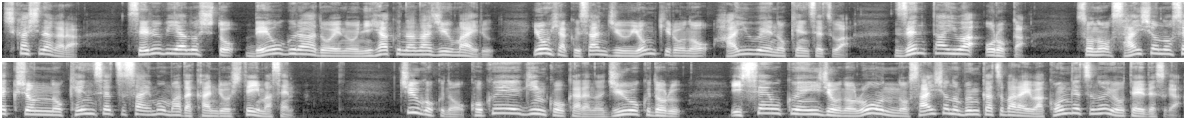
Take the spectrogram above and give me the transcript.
しかしながら、セルビアの首都ベオグラードへの270マイル、434キロのハイウェイの建設は、全体は愚か、その最初のセクションの建設さえもまだ完了していません。中国の国営銀行からの10億ドル、1000億円以上のローンの最初の分割払いは今月の予定ですが、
